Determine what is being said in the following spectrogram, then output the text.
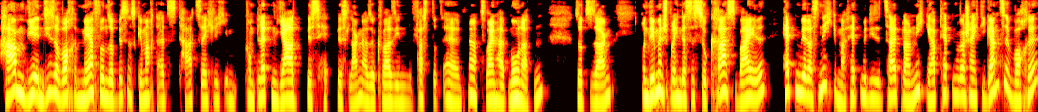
haben wir in dieser Woche mehr für unser Business gemacht als tatsächlich im kompletten Jahr bis, bislang, also quasi in fast äh, ja, zweieinhalb Monaten sozusagen. Und dementsprechend, das ist so krass, weil Hätten wir das nicht gemacht, hätten wir diese Zeitplanung nicht gehabt, hätten wir wahrscheinlich die ganze Woche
